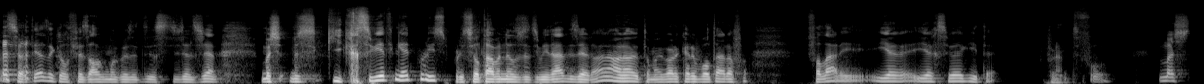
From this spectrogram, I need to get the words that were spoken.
com certeza que ele fez alguma coisa desse, desse género, mas, mas que, que recebia dinheiro por isso. Por isso ele estava na legitimidade de dizer: ah, não, não, eu também agora quero voltar a fa- falar e ia, ia receber a guita. Pronto. Fogo. Mas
